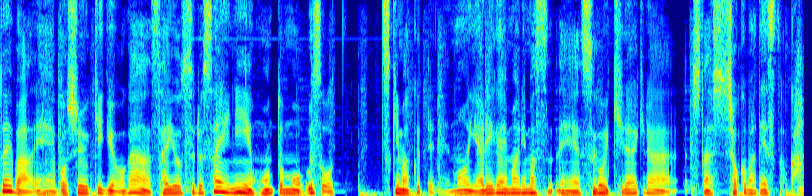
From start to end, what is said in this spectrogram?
例えば、えー、募集企業が採用する際に、本当もう嘘をつきまくってて、もうやりがいもあります。えー、すごいキラキラした職場ですとか。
